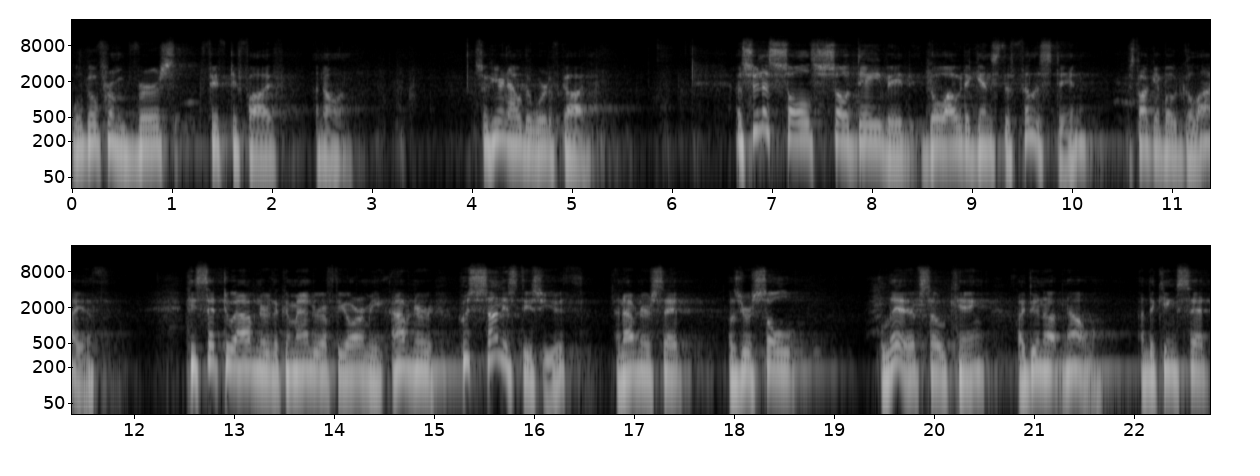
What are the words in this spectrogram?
We'll go from verse 55 and on. So, hear now the word of God. As soon as Saul saw David go out against the Philistine, he's talking about Goliath, he said to Abner, the commander of the army, Abner, whose son is this youth? And Abner said, As your soul lives, O king, I do not know. And the king said,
